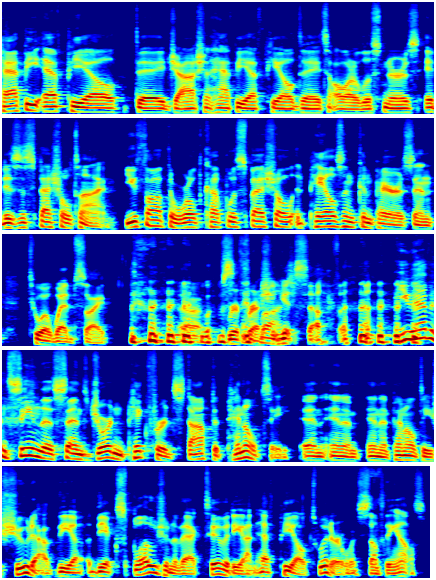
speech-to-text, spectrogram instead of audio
Happy FPL Day, Josh, and happy FPL Day to all our listeners. It is a special time. You thought the World Cup was special? It pales in comparison to a website. Uh, refreshing launch. itself. you haven't seen this since Jordan Pickford stopped a penalty in in a, in a penalty shootout. The uh, the explosion of activity on FPL Twitter was something else.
